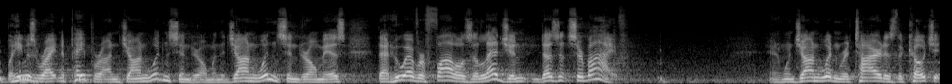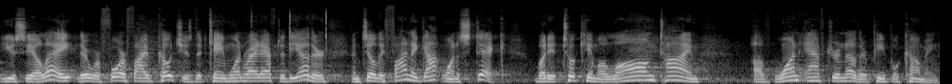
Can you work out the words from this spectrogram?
But he was writing a paper on John Wooden syndrome, and the John Wooden syndrome is that whoever follows a legend doesn't survive. And when John Wooden retired as the coach at UCLA, there were four or five coaches that came one right after the other until they finally got one to stick. But it took him a long time of one after another people coming.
